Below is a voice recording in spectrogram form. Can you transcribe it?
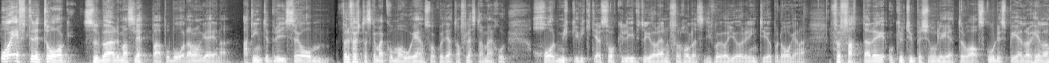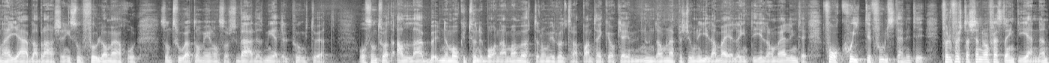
Och efter ett tag så började man släppa på båda de grejerna. Att inte bry sig om... För det första ska man komma ihåg en sak och det är att de flesta människor har mycket viktigare saker i livet att göra än att förhålla sig till vad jag gör eller inte gör på dagarna. Författare och kulturpersonligheter och skådespelare och hela den här jävla branschen är så full av människor som tror att de är någon sorts världens medelpunkt, du vet. Och som tror att alla, när man åker tunnelbana, man möter dem i rulltrappan, tänker okej, okay, undrar om den här personen gillar mig eller inte, gillar de mig eller inte. Folk skiter fullständigt i. För det första känner de flesta inte igen en.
